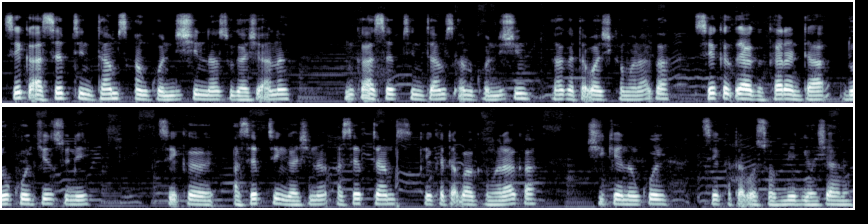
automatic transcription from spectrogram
sai ka accepting terms and condition nasu. Gashi a nan in ka accepting terms and condition za ka taɓa shi kamar haka. Sai ka tsaya ka karanta dokokinsu ne sai ka accepting. Gashi nan accept terms sai ka taɓa kamar haka. Shikenan kawai sai ka taɓa submit gashi a nan.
